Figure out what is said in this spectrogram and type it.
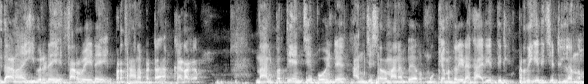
ഇതാണ് ഇവരുടെ സർവേയുടെ പ്രധാനപ്പെട്ട ഘടകം. നാൽപ്പത്തി അഞ്ച് പോയിന്റ് അഞ്ച് ശതമാനം പേർ മുഖ്യമന്ത്രിയുടെ കാര്യത്തിൽ പ്രതികരിച്ചിട്ടില്ലെന്നും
